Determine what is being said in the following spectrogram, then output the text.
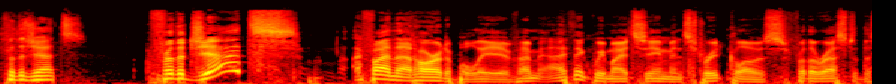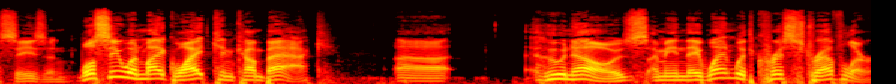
for the Jets? For the Jets, I find that hard to believe. I mean, I think we might see him in street clothes for the rest of the season. We'll see when Mike White can come back. Uh, who knows? I mean, they went with Chris Streveler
